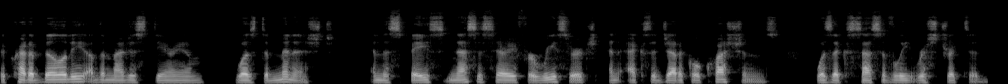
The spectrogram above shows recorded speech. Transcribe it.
the credibility of the magisterium was diminished, and the space necessary for research and exegetical questions was excessively restricted.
